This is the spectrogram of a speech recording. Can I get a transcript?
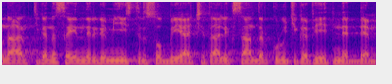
оны Арктиканы сайынларға министр Солбиячыта Александр Крутиков етінерді.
